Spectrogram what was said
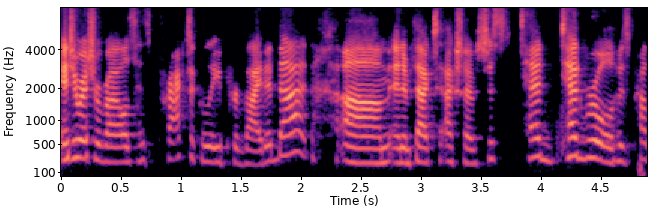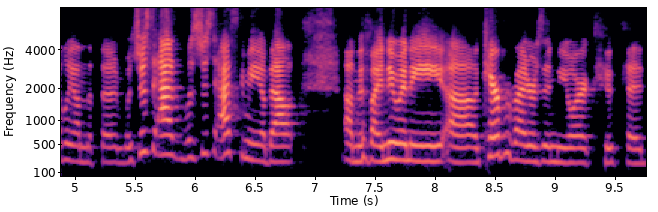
Antiretrovirals has practically provided that. Um, and in fact, actually, I was just Ted Ted Rule, who's probably on the phone, was just at, was just asking me about um, if I knew any uh, care providers in New York who could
